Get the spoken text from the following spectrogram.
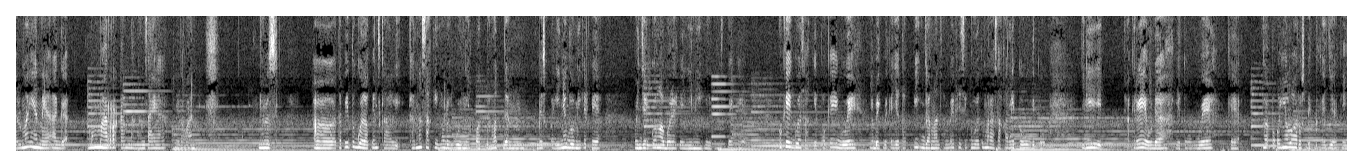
Ya lumayan ya agak memar kan tangan saya gitu kan. Terus uh, tapi itu gue lakuin sekali. Karena saking udah gue nggak kuat banget dan besok paginya gue mikir kayak banjir gue nggak boleh kayak gini gitu. Maksudnya kayak oke okay, gue sakit. Oke okay, gue nggak baik-baik aja tapi jangan sampai fisik gue tuh merasakan itu gitu. Jadi akhirnya ya udah gitu. Gue kayak nggak pokoknya lo harus baik-baik aja kayak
